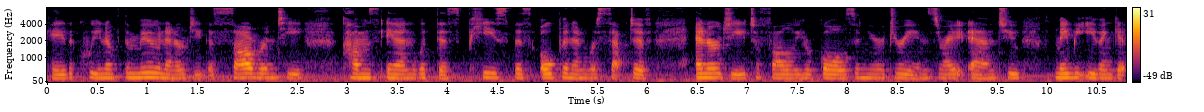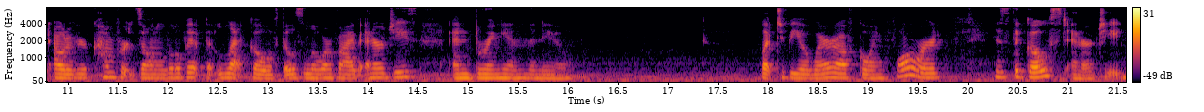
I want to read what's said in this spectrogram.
Okay, the queen of the moon energy, the sovereignty comes in with this peace, this open and receptive energy to follow your goals and your dreams, right? And to maybe even get out of your comfort zone a little bit, but let go of those lower vibe energies and bring in the new. What to be aware of going forward is the ghost energy.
